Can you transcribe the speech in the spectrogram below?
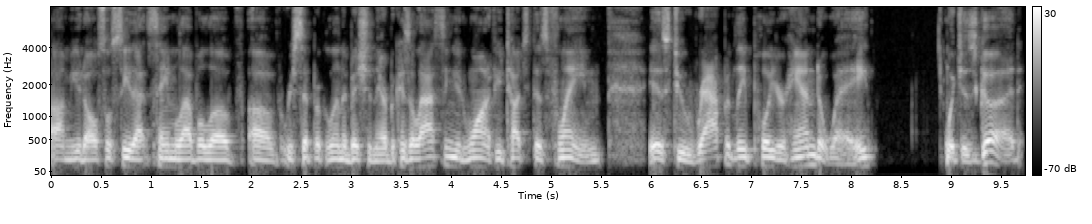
Um, you'd also see that same level of, of reciprocal inhibition there, because the last thing you'd want if you touch this flame is to rapidly pull your hand away which is good,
